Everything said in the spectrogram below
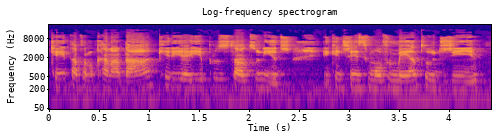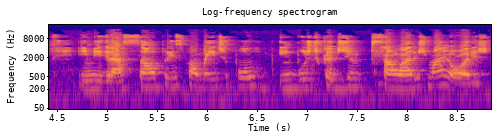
Quem estava no Canadá queria ir para os Estados Unidos. E que tinha esse movimento de imigração, principalmente por em busca de salários maiores,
